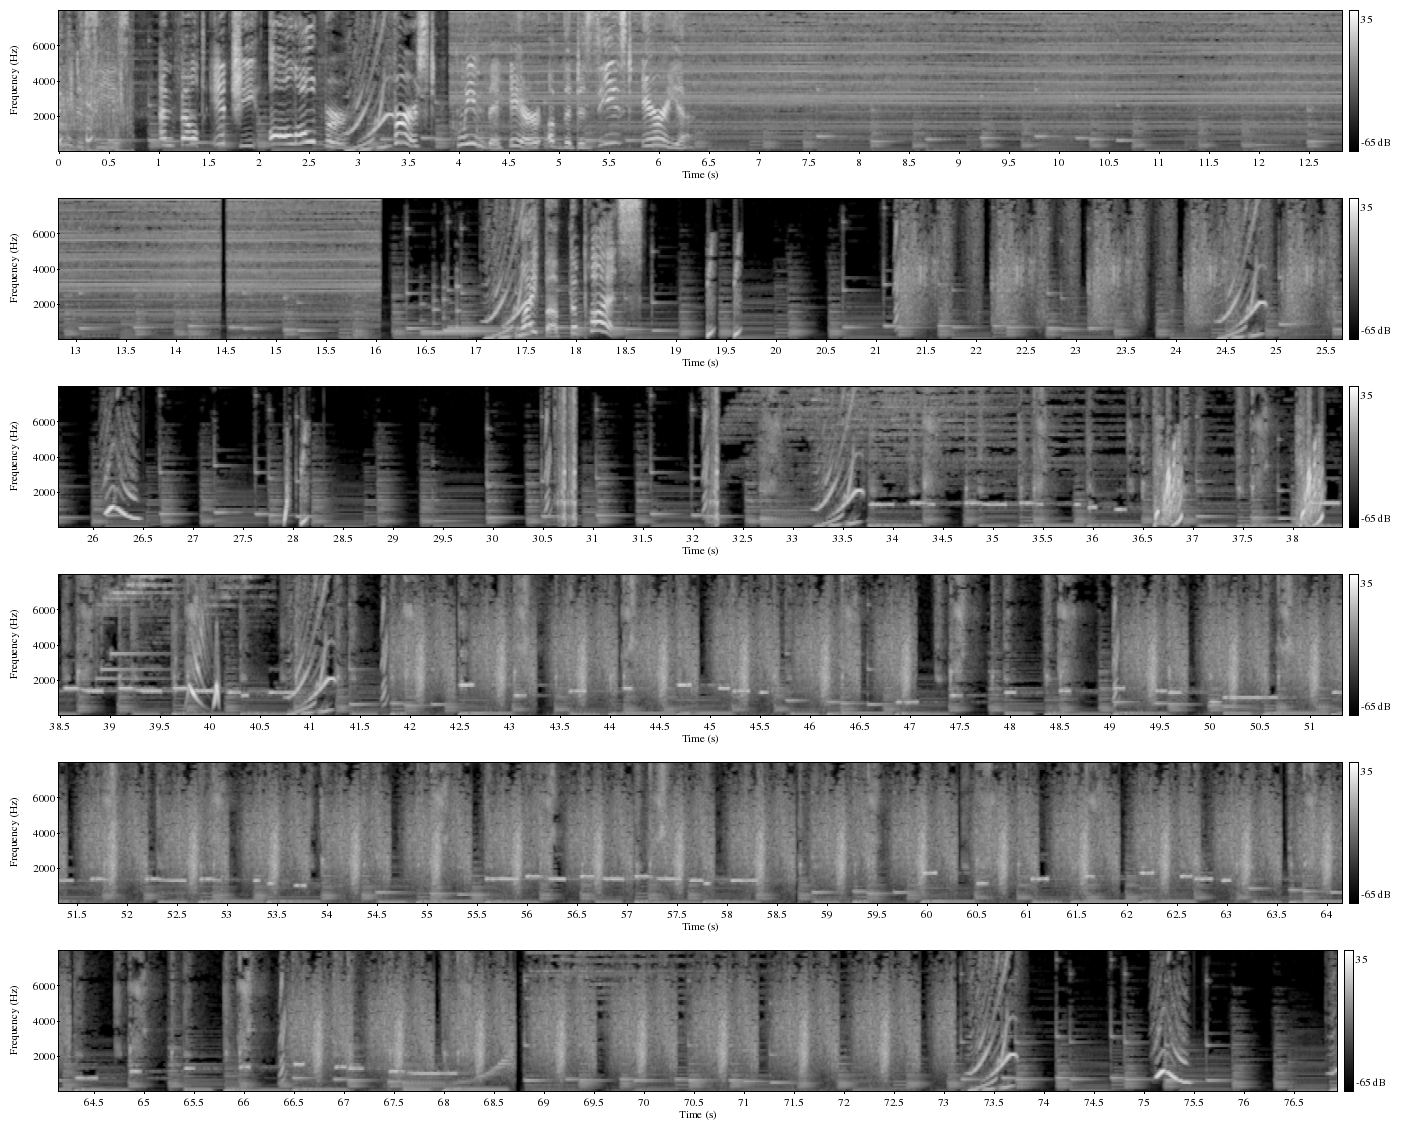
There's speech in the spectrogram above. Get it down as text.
skin disease and felt itchy all over. First, clean the hair of the diseased area. Wipe up the pus.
